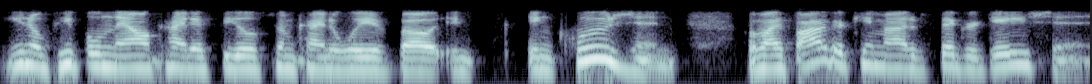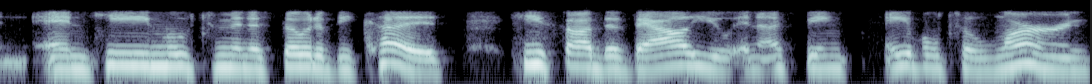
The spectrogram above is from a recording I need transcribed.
you know, people now kind of feel some kind of way about in, inclusion. But my father came out of segregation and he moved to Minnesota because he saw the value in us being able to learn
